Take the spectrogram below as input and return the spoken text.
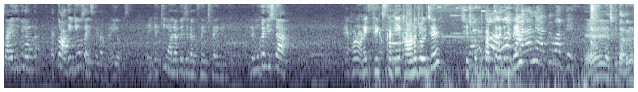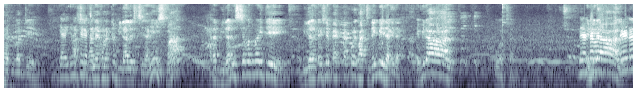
সাইজই পেলাম না। এত আগে গিয়েও সাইজ পেলাম না, এই অবস্থা। এটা কি মজা পেয়েছে দেখো ফ্রেঞ্চ ফ্রাই এটা মুখে দিস না। এখন অনেক ট্রিক্স খাটিয়ে খাওয়ানো চলছে। শেষ করতে পারছে না কিছুতেই। হ্যাঁ আজকে দাদানের হ্যাপি বার্থডে সেখানে এখন একটা বিড়াল এসছে জানিস মা? একটা বিড়াল এসছে আমাদের বাড়িতে। বিড়ালটা এসে প্যাক প্যাক করে খাচ্ছে। দেখবি দেখি দেখ। এই বিড়াল! ও আচ্ছা। বেড়ালটা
